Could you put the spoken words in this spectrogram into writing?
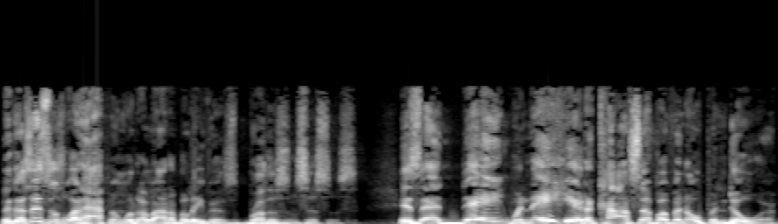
Because this is what happened with a lot of believers, brothers and sisters is that they, when they hear the concept of an open door,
